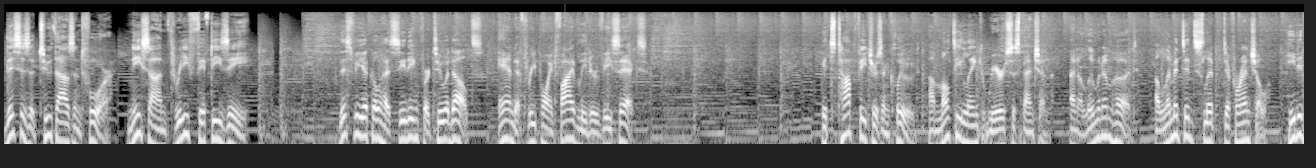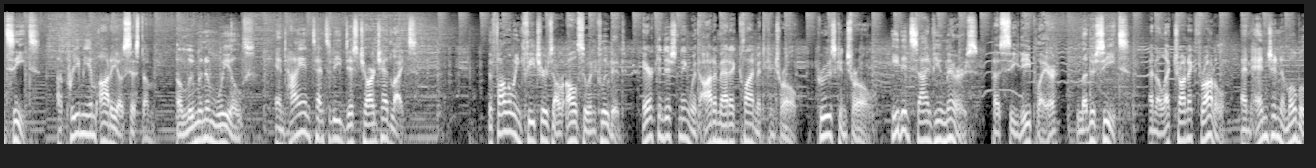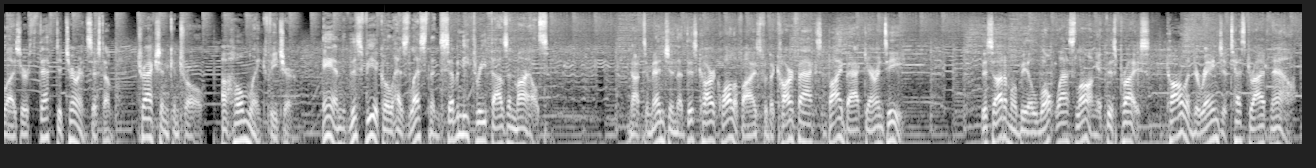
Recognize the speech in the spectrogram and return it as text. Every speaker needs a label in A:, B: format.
A: This is a 2004 Nissan 350Z. This vehicle has seating for two adults and a 3.5-liter V6. Its top features include a multi-link rear suspension, an aluminum hood, a limited slip differential, heated seats, a premium audio system, aluminum wheels, and high-intensity discharge headlights. The following features are also included. Air conditioning with automatic climate control, cruise control, heated side view mirrors, a CD player, leather seats, an electronic throttle, an engine immobilizer theft deterrent system, traction control, a HomeLink feature, and this vehicle has less than 73,000 miles. Not to mention that this car qualifies for the Carfax buyback guarantee. This automobile won't last long at this price. Call and arrange a test drive now.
